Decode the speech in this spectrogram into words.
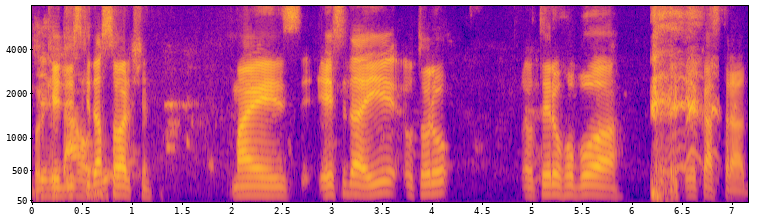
Porque diz que dá sorte. Mas esse daí, o touro, o touro roubou a castrado.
